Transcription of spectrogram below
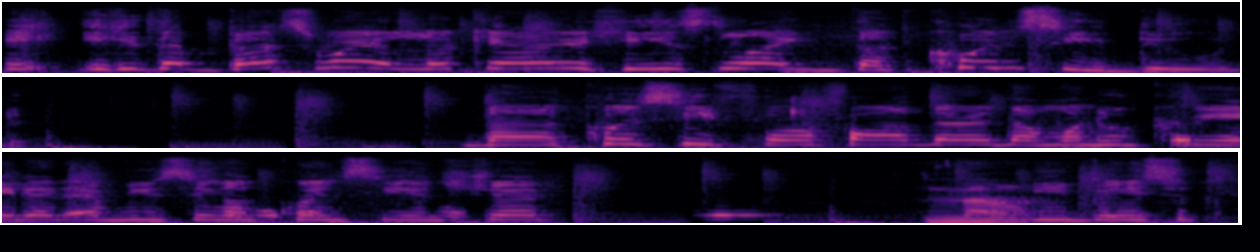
He, he, the best way to look at it, he's like the Quincy dude, the Quincy forefather, the one who created every single Quincy and shit. No. He basically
